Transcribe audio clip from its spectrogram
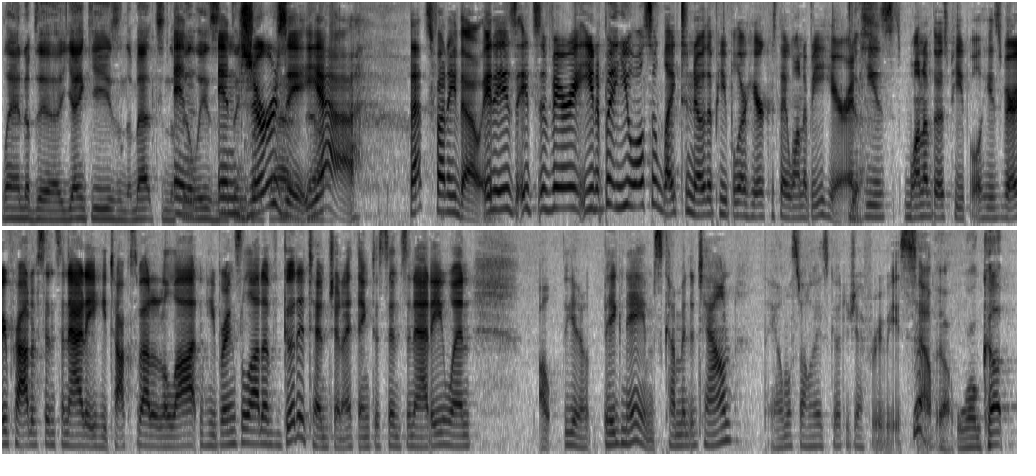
land of the Yankees and the Mets and the in, Phillies and in Jersey. Like yeah. yeah. That's funny though. It is. It's a very you know, but you also like to know that people are here because they want to be here, and yes. he's one of those people. He's very proud of Cincinnati. He talks about it a lot, and he brings a lot of good attention, I think, to Cincinnati when, uh, you know, big names come into town. They almost always go to Jeff Ruby's. So yeah, World Cup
